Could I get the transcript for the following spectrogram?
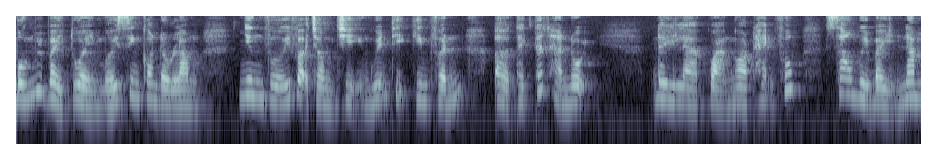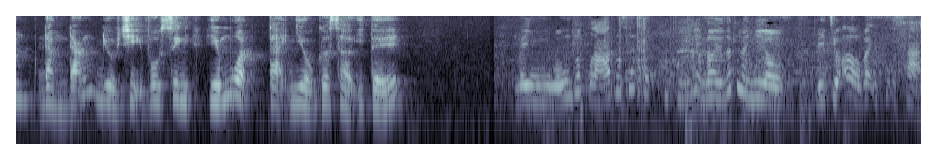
47 tuổi mới sinh con đầu lòng, nhưng với vợ chồng chị Nguyễn Thị Kim Phấn ở Thạch Thất, Hà Nội, đây là quả ngọt hạnh phúc sau 17 năm đẳng đẵng điều trị vô sinh hiếm muộn tại nhiều cơ sở y tế. Mình uống thuốc lá, thuốc các thứ ở nơi rất là nhiều. Đi chữa ở bệnh phụ sản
